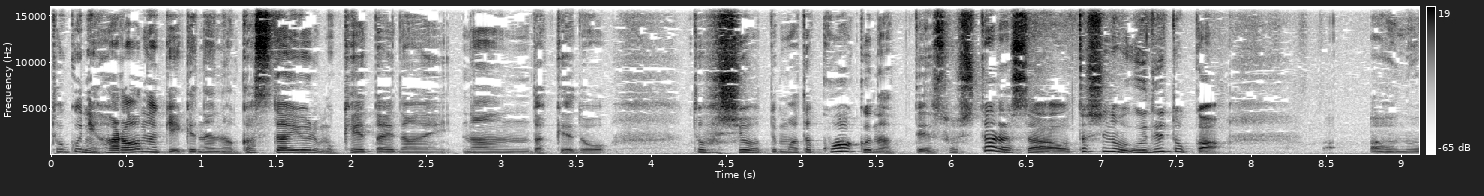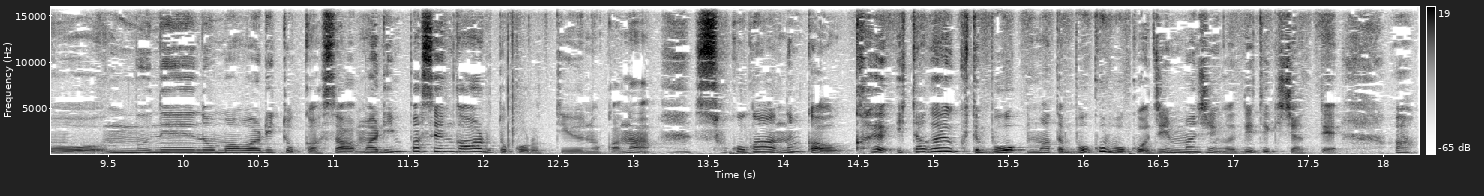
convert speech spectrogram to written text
特に払わなきゃいけないのはガス代よりも携帯代なんだけどどうしようってまた怖くなってそしたらさ私の腕とかあの、胸の周りとかさ、まあ、リンパ腺があるところっていうのかな。そこがなんか、か痛がよくてぼ、またボコボコジンマシンが出てきちゃって、あ、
